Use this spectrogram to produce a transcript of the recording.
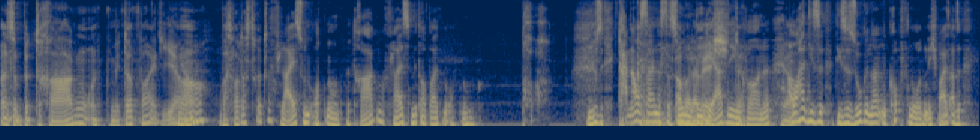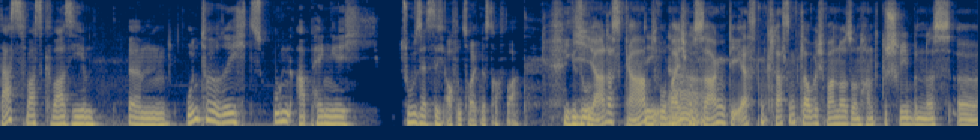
Also Betragen und Mitarbeit, ja. Ja. Was war das dritte? Fleiß und Ordnung. Betragen, Fleiß, Mitarbeit und Ordnung. Boah. Kann auch sein, dass das so Aber ein ich- DDR-Ding war, ne? ja. Aber halt diese, diese sogenannten Kopfnoten. Ich weiß, also das, was quasi ähm, unterrichtsunabhängig zusätzlich auf dem Zeugnis drauf war. Ja, das gab, die- wobei ich ah. muss sagen, die ersten Klassen, glaube ich, war nur so ein handgeschriebenes äh,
